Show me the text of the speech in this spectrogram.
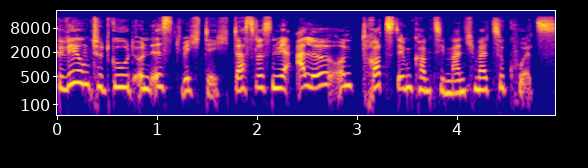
Bewegung tut gut und ist wichtig. Das wissen wir alle und trotzdem kommt sie manchmal zu kurz.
